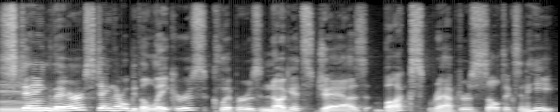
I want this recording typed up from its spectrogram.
Staying there, staying there will be the Lakers, Clippers, Nuggets, Jazz, Bucks, Raptors, Celtics, and Heat.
